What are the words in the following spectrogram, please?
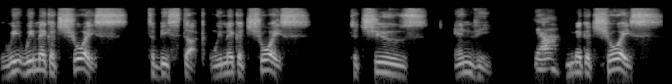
We we make a choice to be stuck. We make a choice to choose envy. Yeah. We make a choice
